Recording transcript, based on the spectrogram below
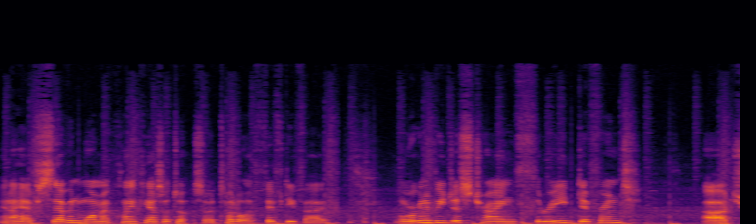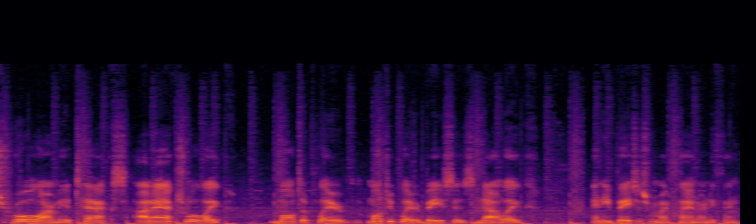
and I have 7 more in my clan castle, so a total of 55. And we're going to be just trying 3 different uh, troll army attacks on actual, like, multiplayer, multiplayer bases, not like any bases for my clan or anything.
